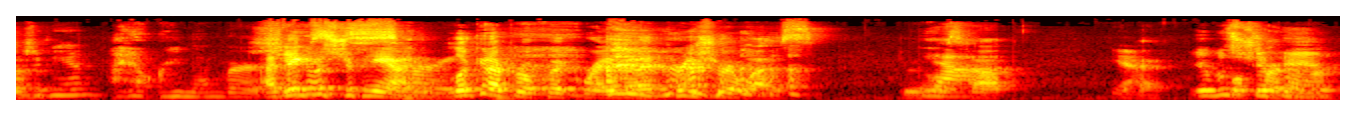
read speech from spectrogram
Was it Japan? i don't remember I think it was Japan. Sorry. Look it up real quick, Ray, but I'm pretty sure it was. Do we Yeah. stop? Yeah. Okay. It was We'll Japan. over. I'm gonna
